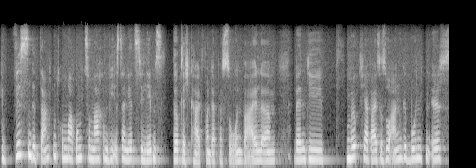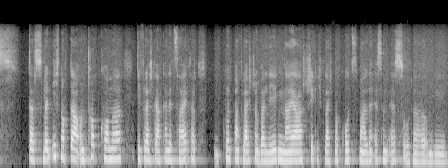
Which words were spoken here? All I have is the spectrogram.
gewissen Gedanken drumherum zu machen, wie ist denn jetzt die Lebenswirklichkeit von der Person? Weil ähm, wenn die möglicherweise so angebunden ist, dass wenn ich noch da und top komme, die vielleicht gar keine Zeit hat, könnte man vielleicht schon überlegen, naja, schicke ich vielleicht mal kurz mal eine SMS oder irgendwie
